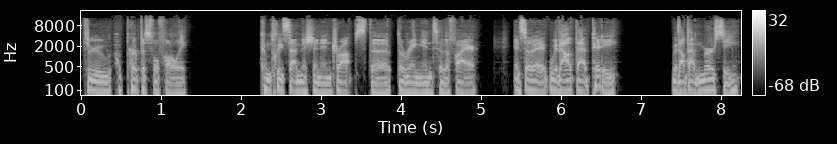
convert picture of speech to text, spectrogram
through a purposeful folly, completes that mission and drops the the ring into the fire. And so that without that pity, without that mercy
